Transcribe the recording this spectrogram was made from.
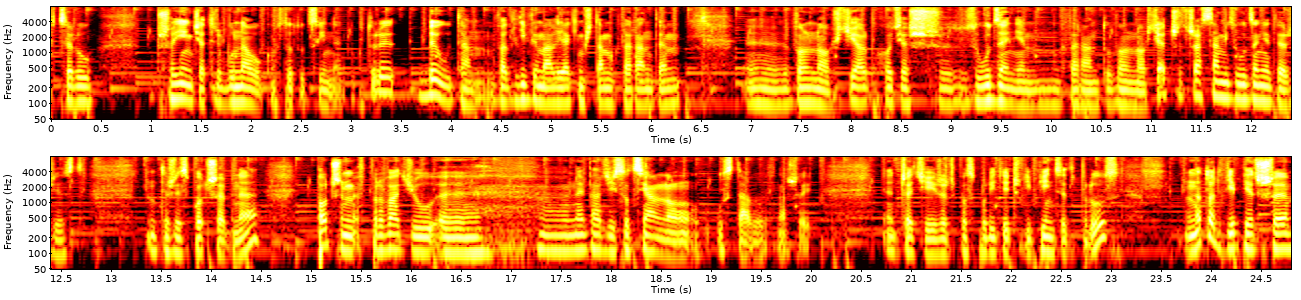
w celu przejęcia Trybunału Konstytucyjnego, który był tam wadliwym, ale jakimś tam gwarantem y, wolności, albo chociaż złudzeniem gwarantu wolności, a czy czasami złudzenie też jest, też jest potrzebne. Po czym wprowadził y, najbardziej socjalną ustawę w naszej trzeciej Rzeczpospolitej, czyli 500, no to dwie pierwsze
